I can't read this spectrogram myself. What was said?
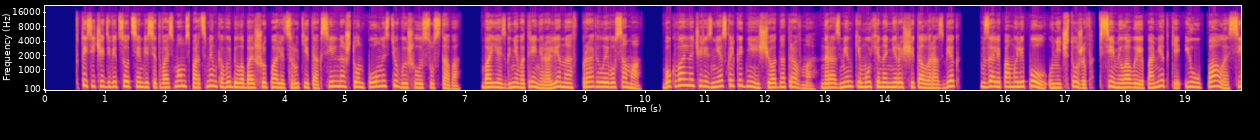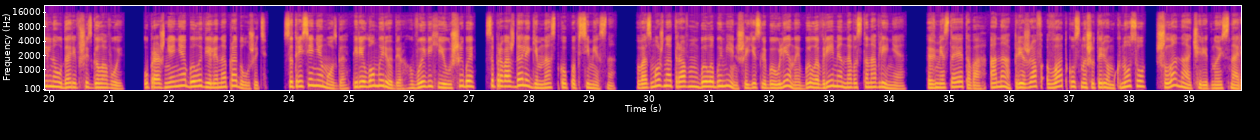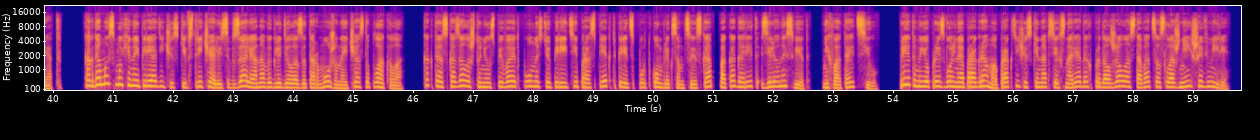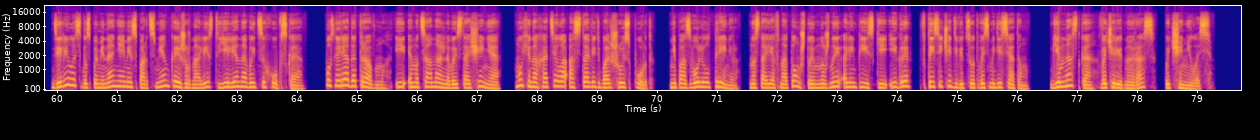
В 1978-м спортсменка выбила большой палец руки так сильно, что он полностью вышел из сустава. Боясь гнева тренера, Лена вправила его сама. Буквально через несколько дней еще одна травма. На разминке Мухина не рассчитала разбег, в зале помыли пол, уничтожив все меловые пометки, и упала, сильно ударившись головой. Упражнение было велено продолжить. Сотрясение мозга, переломы ребер, вывихи и ушибы сопровождали гимнастку повсеместно. Возможно, травм было бы меньше, если бы у Лены было время на восстановление. Вместо этого она, прижав ватку с нашатырем к носу, шла на очередной снаряд. Когда мы с Мухиной периодически встречались в зале, она выглядела заторможенной, часто плакала. Как-то сказала, что не успевает полностью перейти проспект перед спорткомплексом ЦСКА, пока горит зеленый свет, не хватает сил. При этом ее произвольная программа практически на всех снарядах продолжала оставаться сложнейшей в мире. Делилась воспоминаниями спортсменка и журналист Елена Войцеховская. После ряда травм и эмоционального истощения Мухина хотела оставить большой спорт, не позволил тренер, настояв на том, что им нужны Олимпийские игры в 1980-м. Гимнастка в очередной раз подчинилась.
